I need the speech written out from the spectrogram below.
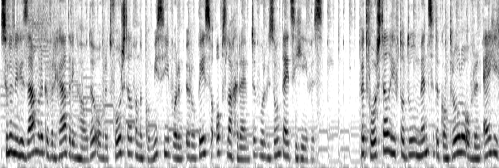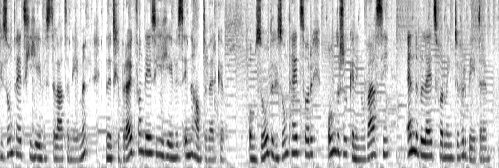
zullen een gezamenlijke vergadering houden over het voorstel van de Commissie voor een Europese opslagruimte voor gezondheidsgegevens. Het voorstel heeft tot doel mensen de controle over hun eigen gezondheidsgegevens te laten nemen en het gebruik van deze gegevens in de hand te werken, om zo de gezondheidszorg, onderzoek en innovatie en de beleidsvorming te verbeteren.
